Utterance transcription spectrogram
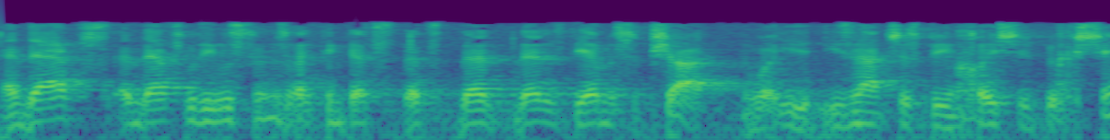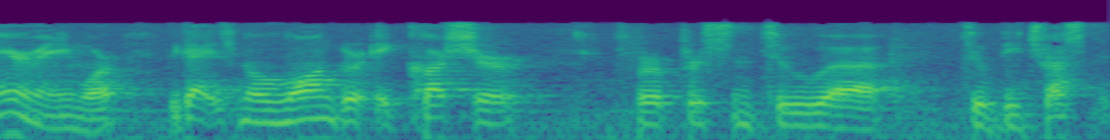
And that's and that's what he was doing. I think that's that's that that is the emes of shot. He, he's not just being chesed b'chasherim anymore. The guy is no longer a kosher for a person to uh, to be trusted.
